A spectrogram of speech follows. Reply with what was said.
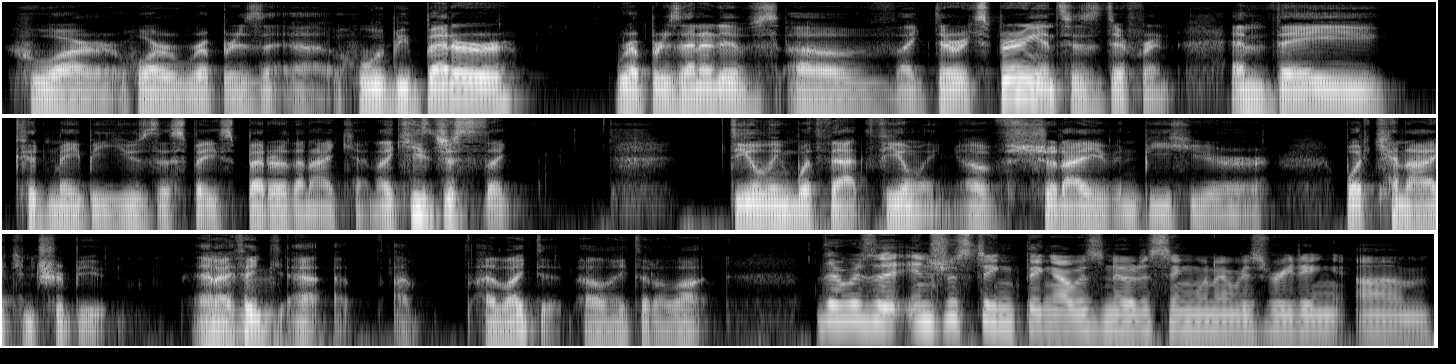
who are who are represent uh, who would be better representatives of like their experience is different and they could maybe use the space better than I can. Like he's just like dealing with that feeling of should I even be here? What can I contribute? And I think uh, I, I liked it. I liked it a lot. there was an interesting thing I was noticing when I was reading. Um,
